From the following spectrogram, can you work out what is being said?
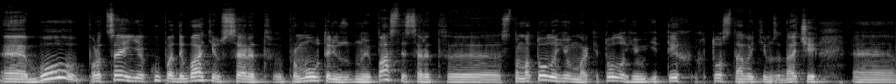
е, бо про це є купа дебатів серед промоутерів зубної пасти, серед е, стоматологів, маркетологів і тих, хто ставить їм задачі е,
